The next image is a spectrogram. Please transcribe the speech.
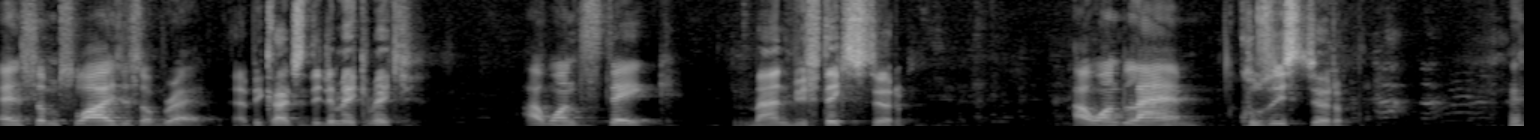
And some slices of bread. Ya birkaç dilim ekmek. I want steak. Ben biftek istiyorum. I want lamb. Kuzu istiyorum.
